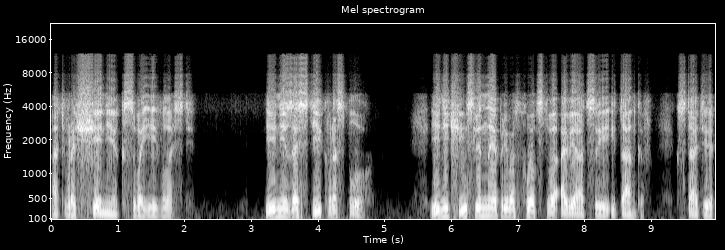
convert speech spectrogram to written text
отвращения к своей власти. И не застиг врасплох. И нечисленное превосходство авиации и танков. Кстати,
